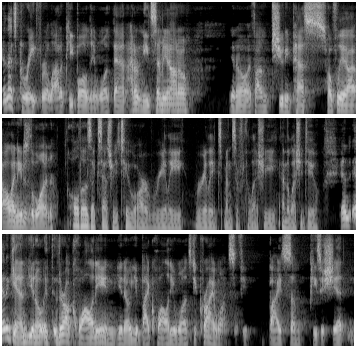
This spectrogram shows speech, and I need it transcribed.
and that's great for a lot of people, and they want that. I don't need semi-auto. You know, if I'm shooting pests, hopefully I, all I need is the one. All those accessories too are really really expensive for the Leshy and the Leshy 2. And and again, you know, it, they're all quality, and you know, you buy quality once, you cry once. If you buy some piece of shit. And,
